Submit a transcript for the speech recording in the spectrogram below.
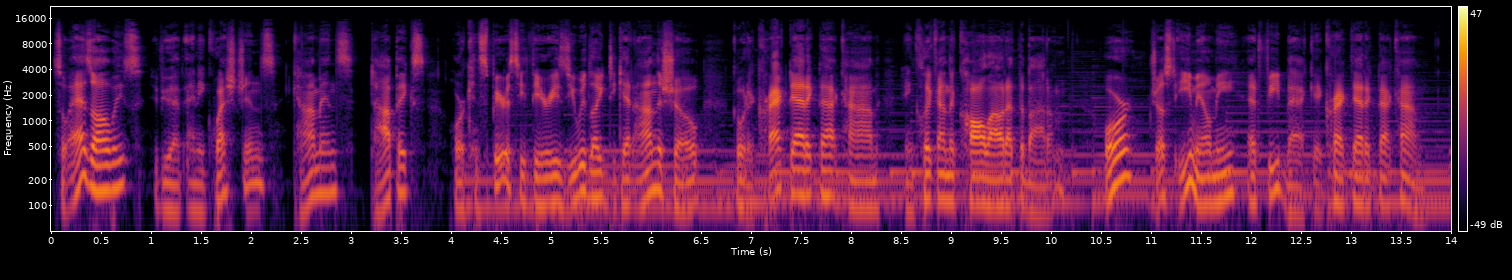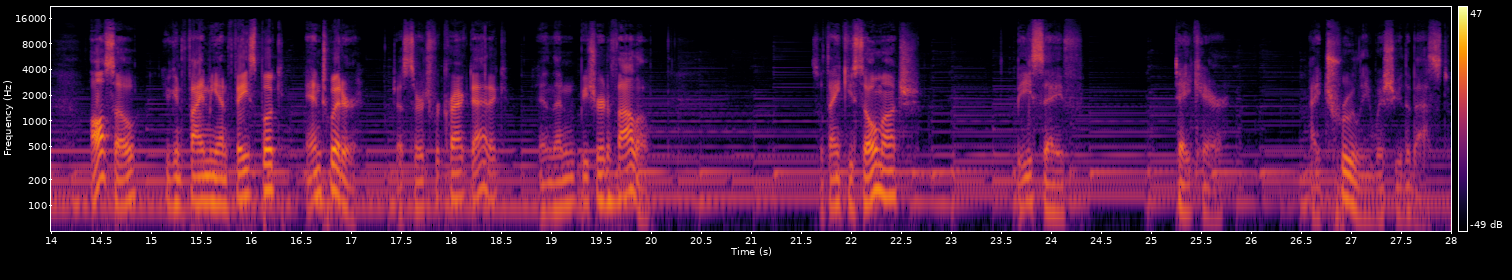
So, as always, if you have any questions, comments, topics, or conspiracy theories you would like to get on the show, go to crackedattic.com and click on the call out at the bottom. Or just email me at feedback at crackedattic.com. Also, you can find me on Facebook and Twitter. Just search for Cracked Attic and then be sure to follow. So, thank you so much. Be safe. Take care. I truly wish you the best.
